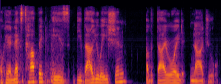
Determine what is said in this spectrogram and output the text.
Okay, our next topic is the evaluation of a thyroid nodule.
